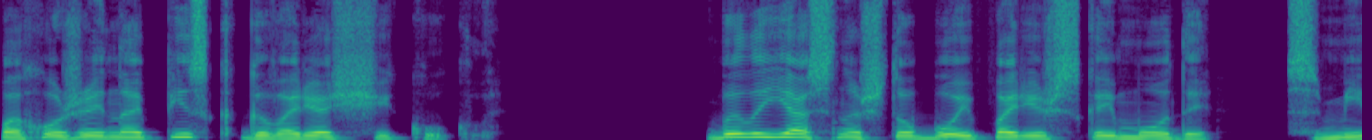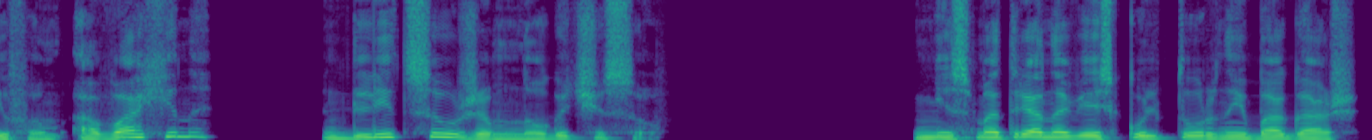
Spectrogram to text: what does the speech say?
похожие на писк говорящей куклы. Было ясно, что бой парижской моды с мифом Авахины длится уже много часов. Несмотря на весь культурный багаж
